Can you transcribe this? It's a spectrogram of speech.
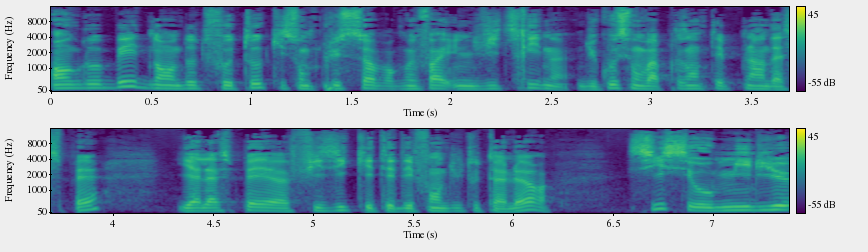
englobée dans d'autres photos qui sont plus sobres. Encore une fois, une vitrine. Du coup, si on va présenter plein d'aspects, il y a l'aspect euh, physique qui était défendu tout à l'heure. Si c'est au milieu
